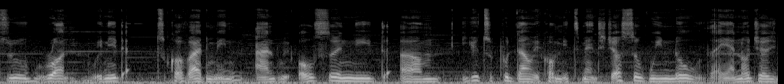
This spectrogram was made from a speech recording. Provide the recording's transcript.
to run, we need to cover admin, and we also need um, you to put down a commitment just so we know that you're not just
